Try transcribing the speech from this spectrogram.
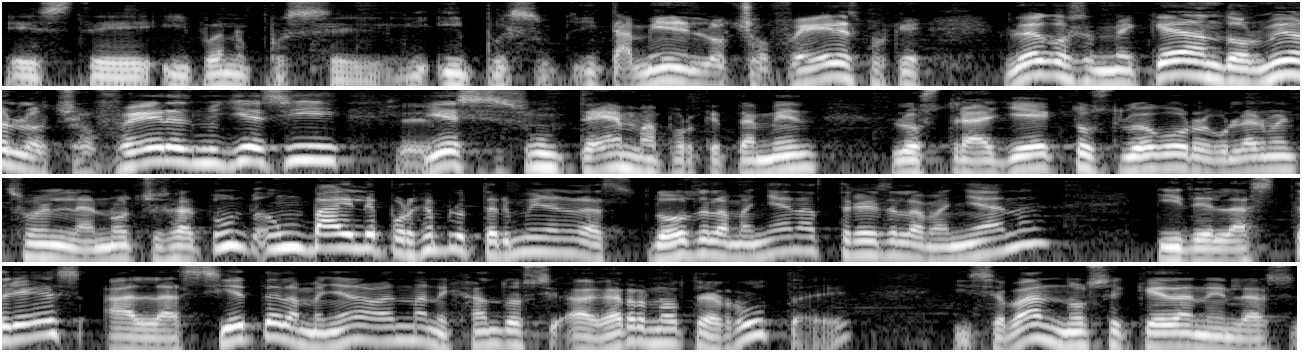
este y bueno pues eh, y, pues y también en los choferes porque luego se me quedan dormidos los choferes mi Jesse y ese es un tema porque también los trayectos luego regularmente son en la noche o sea un, un baile por ejemplo termina a las 2 de la mañana 3 de la mañana y de las 3 a las 7 de la mañana van manejando agarran otra ruta ¿eh? y se van, no se quedan en las...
